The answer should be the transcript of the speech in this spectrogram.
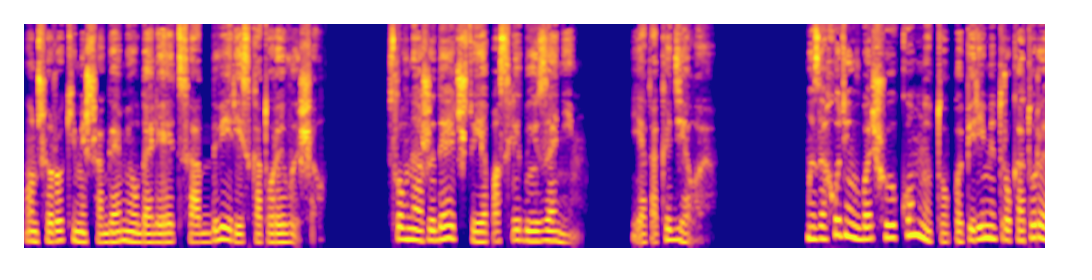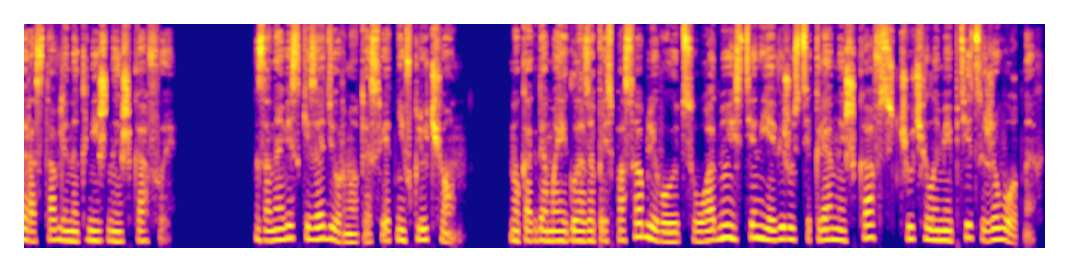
Он широкими шагами удаляется от двери, из которой вышел словно ожидает, что я последую за ним. Я так и делаю. Мы заходим в большую комнату, по периметру которой расставлены книжные шкафы. Занавески задернуты, свет не включен. Но когда мои глаза приспосабливаются, у одной из стен я вижу стеклянный шкаф с чучелами птиц и животных,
